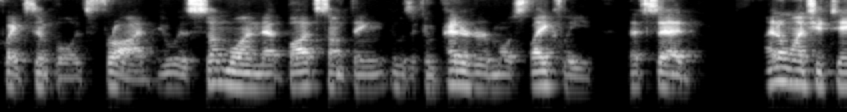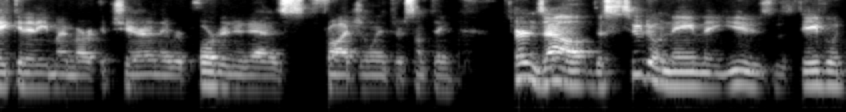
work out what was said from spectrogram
quite simple. It's fraud. It was someone that bought something, it was a competitor most likely that said, I don't want you taking any of my market share. And they reported it as fraudulent or something. Turns out the pseudo name they used was David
